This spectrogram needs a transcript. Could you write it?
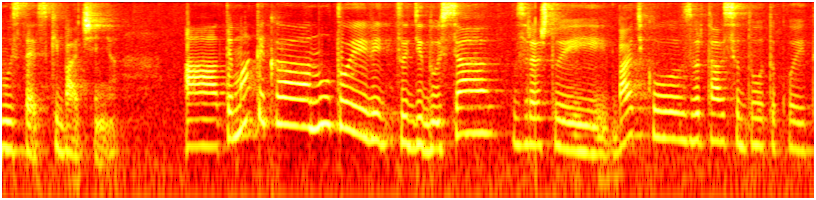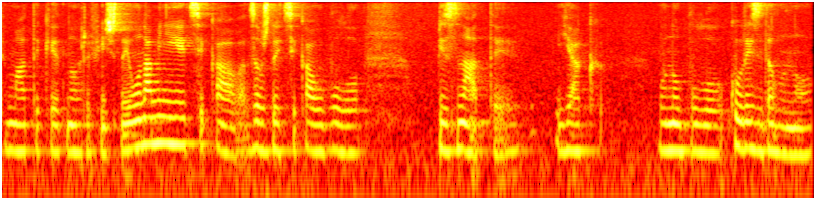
мистецькі бачення. А тематика, ну то і від дідуся, зрештою, і батько звертався до такої тематики етнографічної. Вона мені є цікава. Завжди цікаво було пізнати, як воно було колись давно.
